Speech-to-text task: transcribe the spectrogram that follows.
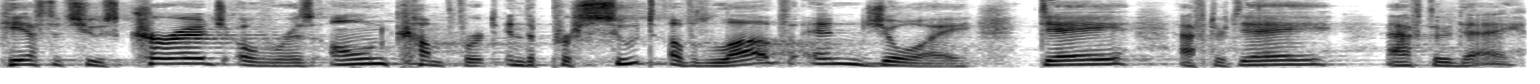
He has to choose courage over his own comfort in the pursuit of love and joy day after day after day.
